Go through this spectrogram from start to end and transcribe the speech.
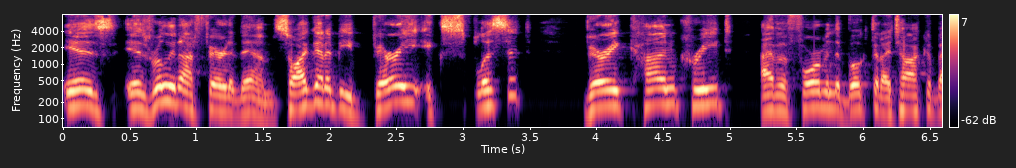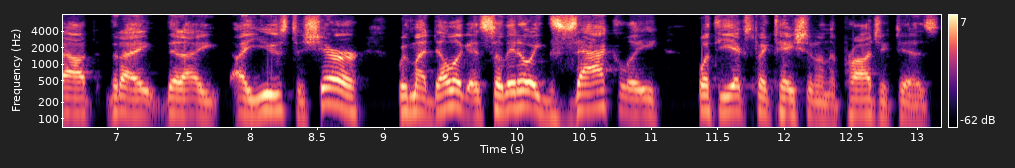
is is really not fair to them. So I've got to be very explicit, very concrete. I have a form in the book that I talk about that I that I I use to share with my delegates, so they know exactly what the expectation on the project is.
